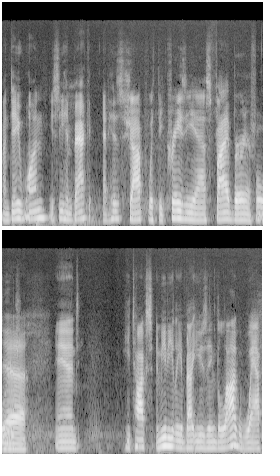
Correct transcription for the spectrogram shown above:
on day one, you see him back at his shop with the crazy ass five burner forge. Yeah. And he talks immediately about using the log wap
